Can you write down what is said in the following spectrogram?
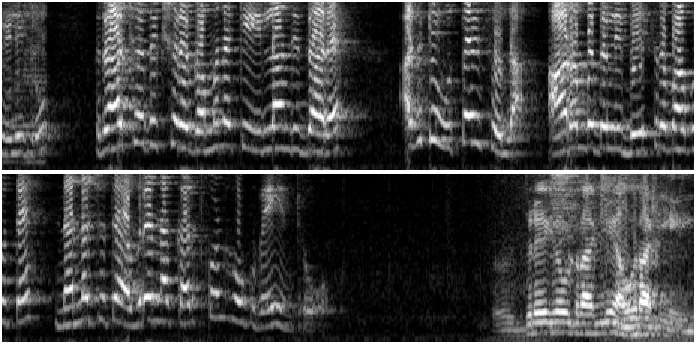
ಹೇಳಿದ್ರು. ರಾಜ್ಯಾಧ್ಯಕ್ಷರ ಗಮನಕ್ಕೆ ಇಲ್ಲ ಅಂದಿದ್ದಾರೆ. ಅದಕ್ಕೆ ಉತ್ತರಿಸೋಲ್ಲ. ಆರಂಭದಲ್ಲಿ ಬೇಸರವಾಗುತ್ತೆ. ನನ್ನ ಜೊತೆ ಅವರನ್ನ ಕರೆದುಕೊಂಡು ಹೋಗುವೆ ಎಂದ್ರು. ರುದ್ರೇಗೌಡರಾಗಲಿ ಅವರಾಗಲಿ,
